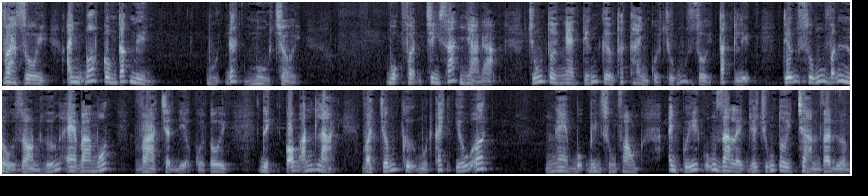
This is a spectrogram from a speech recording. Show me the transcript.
Và rồi anh bóp công tắc mìn. Bụi đất mù trời. Bộ phận trinh sát nhà đạn, chúng tôi nghe tiếng kêu thất thanh của chúng rồi tắt lịm. Tiếng súng vẫn nổ giòn hướng E-31 và trận địa của tôi. Địch có bắn lại và chống cự một cách yếu ớt. Nghe bộ binh xung phong, anh Quý cũng ra lệnh cho chúng tôi tràn ra đường.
